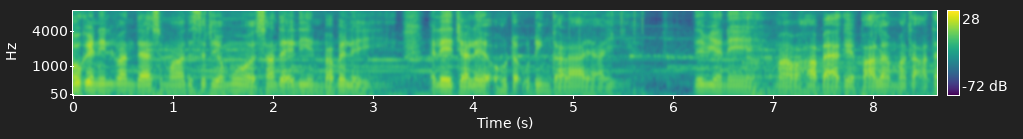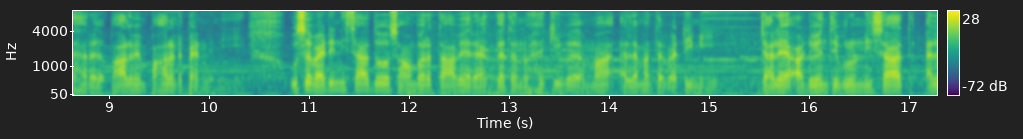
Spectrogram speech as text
ඕගේ නිල්වන් දෑස මාදසට යොමුව සඳ එලියෙන් බබලෙයි. එලේ ජලය ඔහුට උඩින් ගලා යයි. දෙවියනේ මා වහා බෑගේ පාලම් මත අතහැර පාලමෙන් පහලට පැන්නෙමි. උස වැඩි නිසාදෝ සම්බරතාවය රැක්ගත නොහැකිව මා ඇලමත වැටිමි. ජලය අඩුවෙන් තිබුණු නිසාත් ඇල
